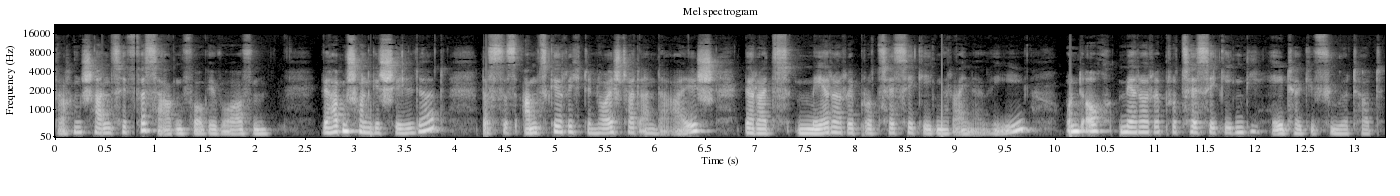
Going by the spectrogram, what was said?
Drachenschanze Versagen vorgeworfen. Wir haben schon geschildert, dass das Amtsgericht in Neustadt an der Aisch bereits mehrere Prozesse gegen Rainer W. und auch mehrere Prozesse gegen die Hater geführt hat.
